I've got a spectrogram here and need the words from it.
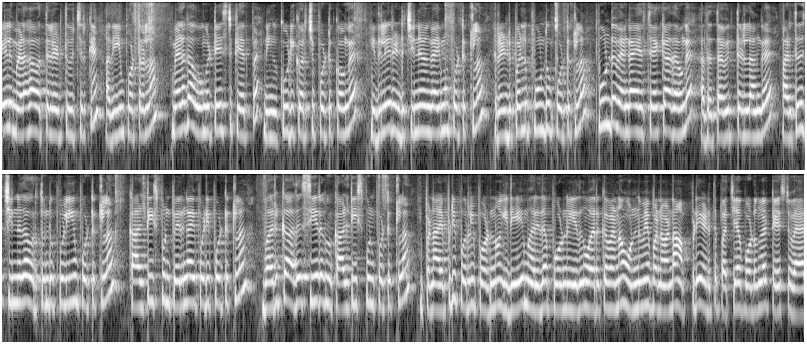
ஏழு மிளகா வத்தல் எடுத்து வச்சிருக்கேன். அதையும் போட்டுடலாம். மிளகா உங்க டேஸ்ட்டுக்கு ஏற்ப நீங்க கூடி குறைச்சி போட்டுக்கோங்க. இதிலே ரெண்டு சின்ன வெங்காயமும் போட்டுக்கலாம். ரெண்டு பல்லு பூண்டும் போட்டு போட்டுக்கலாம். பூண்டு வெங்காயம் சேர்க்காதவங்க அதை தவிர்த்துடலாங்க. அடுத்தது சின்னதாக ஒரு துண்டு புளியும் போட்டுக்கலாம். கால் டீஸ்பூன் பெருங்காய பொடி போட்டுக்கலாம். வறுக்காத சீரகம் கால் டீஸ்பூன் போட்டுக்கலாம். இப்போ நான் எப்படி பொருள் போடணும்? இதே மாதிரி தான் போடணும். எதுவும் வறுக்க வேணாம் ஒன்றுமே பண்ண வேண்டாம் அப்படியே எடுத்து பச்சையாக போடுங்க. டேஸ்ட் வேற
